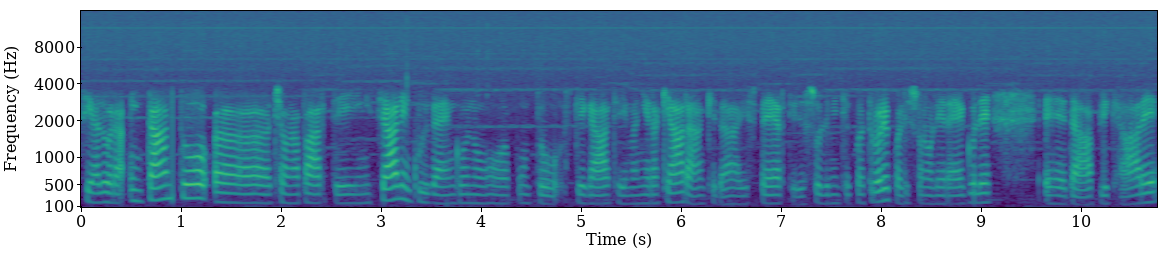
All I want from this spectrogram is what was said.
Sì, allora intanto eh, c'è una parte iniziale in cui vengono appunto spiegate in maniera chiara anche da esperti del Sole 24 Ore quali sono le regole eh, da applicare,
